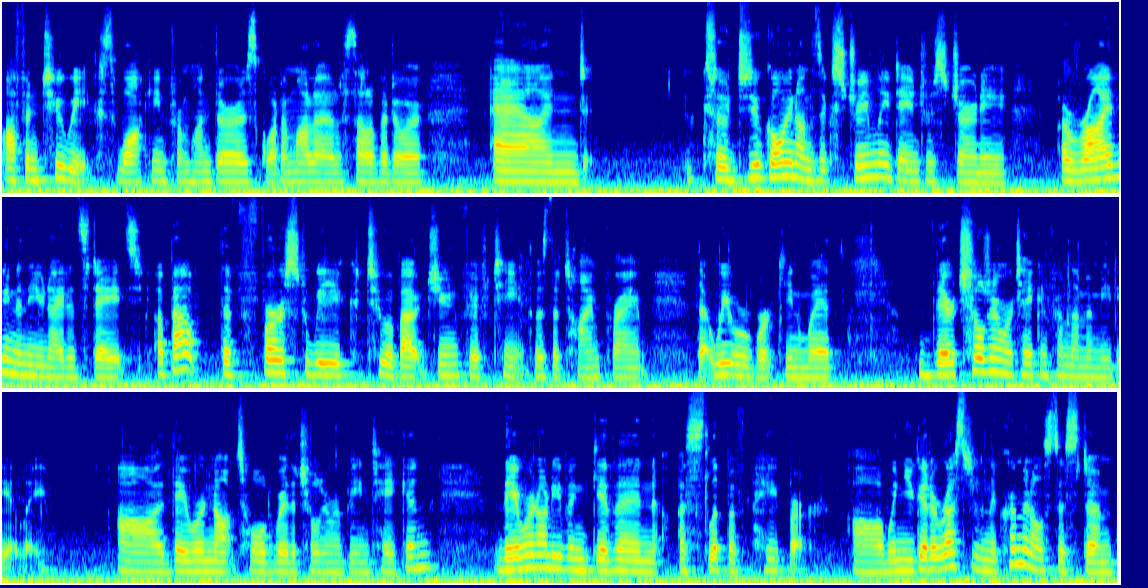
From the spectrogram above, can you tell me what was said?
often two weeks, walking from Honduras, Guatemala, El Salvador, and so going on this extremely dangerous journey, arriving in the United States about the first week to about June 15th was the time frame that we were working with. Their children were taken from them immediately. Uh, they were not told where the children were being taken. They were not even given a slip of paper. Uh, when you get arrested in the criminal system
